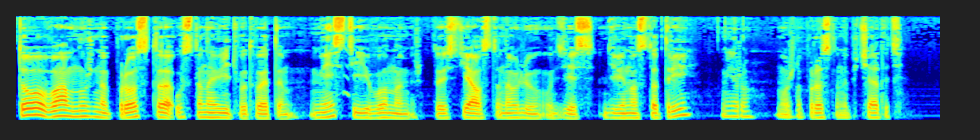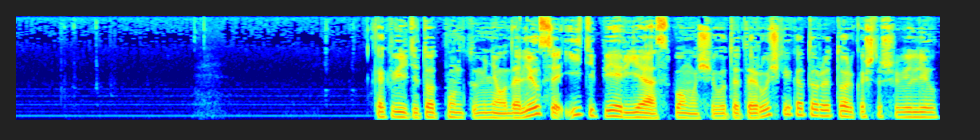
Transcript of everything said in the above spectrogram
то вам нужно просто установить вот в этом месте его номер. То есть я установлю вот здесь 93, к миру, можно просто напечатать. Как видите, тот пункт у меня удалился, и теперь я с помощью вот этой ручки, которую только что шевелил,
